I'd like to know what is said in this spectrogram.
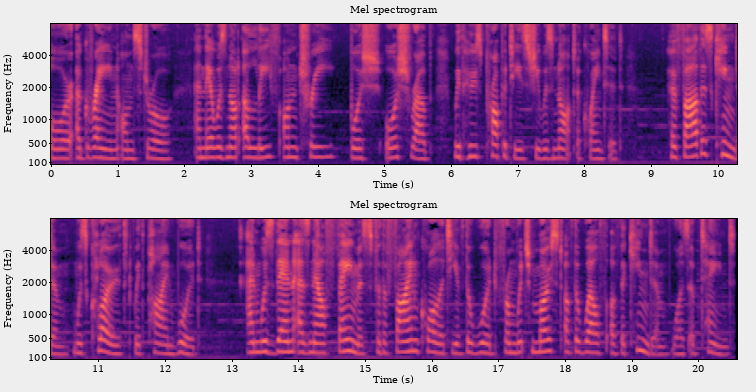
or a grain on straw, and there was not a leaf on tree, bush, or shrub with whose properties she was not acquainted. Her father's kingdom was clothed with pine wood, and was then as now famous for the fine quality of the wood from which most of the wealth of the kingdom was obtained.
